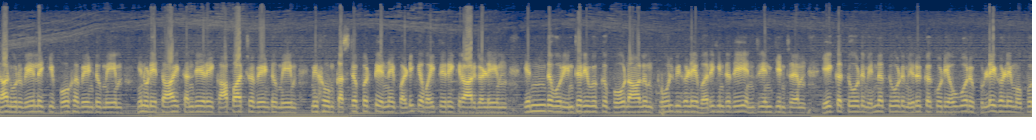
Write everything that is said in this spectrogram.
நான் ஒரு வேலைக்கு போக வேண்டுமே. என்னுடைய தாய் தந்தையரை காப்பாற்ற வேண்டுமே. மிகவும் கஷ்டப்பட்டு என்னை படிக்க வைத்திருக்கிறார்களே. எந்த ஒரு இன்டர்வியூவுக்கு போனாலும் தோல்விகளே வருகின்றதே என்று என்கின்ற ஏக்கத்தோடும் எண்ணத்தோடும் இருக்கக்கூடிய ஒவ்வொரு பிள்ளைகளையும் ஒப்பு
